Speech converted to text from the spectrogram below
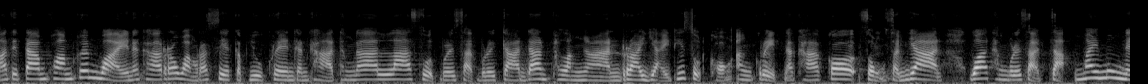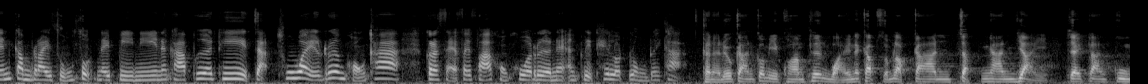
มาติดตามความเคลื่อนไหวนะคะ ระหว่างรัสเซียกับยูเครนกันค่ะ ทางด้านล่าสุดบริษัทบริการด้านพลังงานรายใหญ่ที่สุดของอังกฤษนะคะ ก็ส่งสัญญาณว่าทางบริษัทจะไม่มุ่งเน้นกำไรสูงสุดในปีนี้นะคะ เพื่อที่จะช่วยเรื่องของค่ากระแสไฟฟ้าของครัวเรือนในอังกฤษให้ลดลงด้วยค่ะขณะเดียวกันก็มีความเคลื่อนไหวนะครับสำหรับการจัดงานใหญ่ ใจกลางกรุง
